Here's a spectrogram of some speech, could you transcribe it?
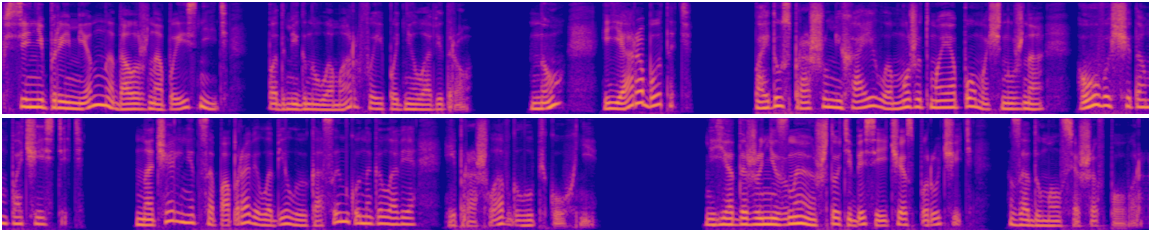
«Все непременно должна пояснить», — подмигнула Марфа и подняла ведро. «Ну, я работать. Пойду спрошу Михаила, может, моя помощь нужна, овощи там почистить». Начальница поправила белую косынку на голове и прошла вглубь кухни. «Я даже не знаю, что тебе сейчас поручить», — задумался шеф-повар.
